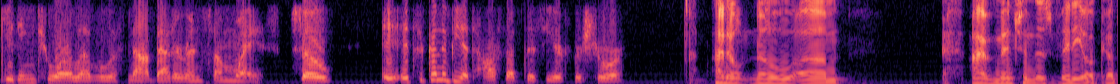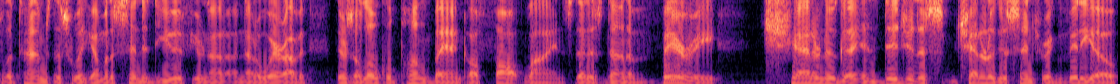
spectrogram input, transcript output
getting to our level, if not better, in some ways. So it, it's going to be a toss-up this year for sure. I don't know. Um, I've mentioned this video a couple of times this week. I'm going to send it to you if you're not uh, not aware of it. There's a local punk band called Fault Lines that has done a very Chattanooga indigenous Chattanooga centric video,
